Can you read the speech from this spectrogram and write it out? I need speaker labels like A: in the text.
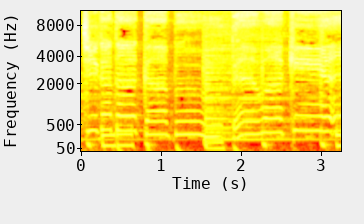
A: 命が高ぶっては消え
